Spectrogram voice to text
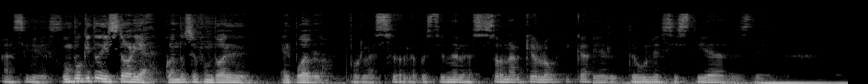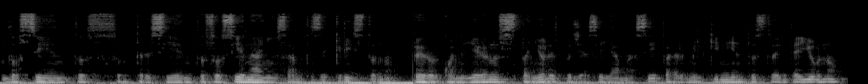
Así es. Un poquito de historia, ¿cuándo se fundó el, el pueblo? Por la, la, cuestión de la zona arqueológica, el Teúl existía desde 200 o 300 o 100 años antes de Cristo, ¿no? Pero cuando llegan los españoles, pues ya se llama así, para el 1531,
